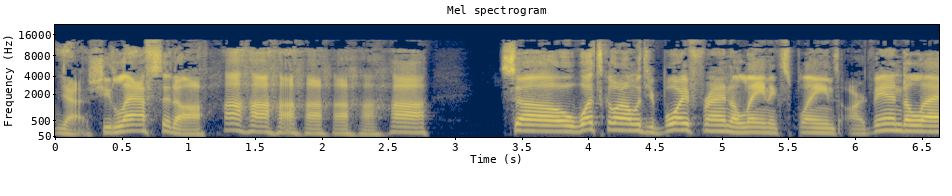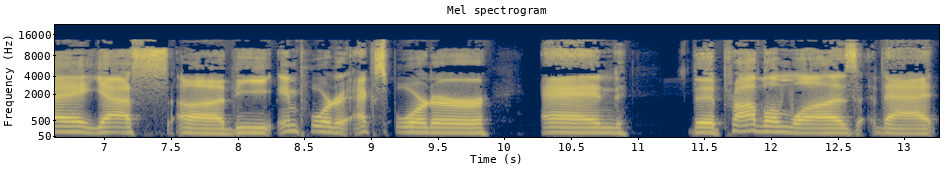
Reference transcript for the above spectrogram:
Yeah, she laughs it off. Ha ha ha ha ha ha ha. So, what's going on with your boyfriend? Elaine explains Art Vandelay. Yes, uh, the importer exporter. And the problem was that,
